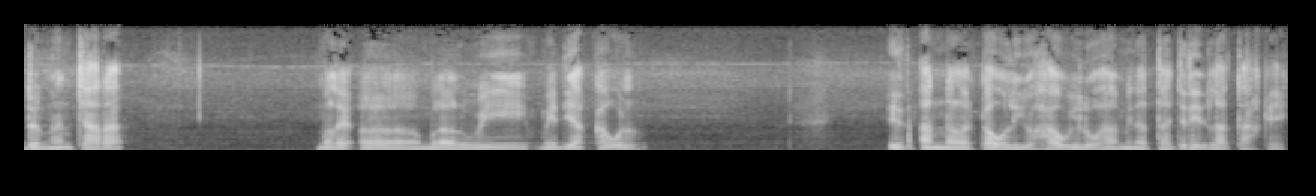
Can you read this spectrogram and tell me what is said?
dengan cara melalui media kaul. Id annal kaul yuhawiluha minat tajrid la tahqiq.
